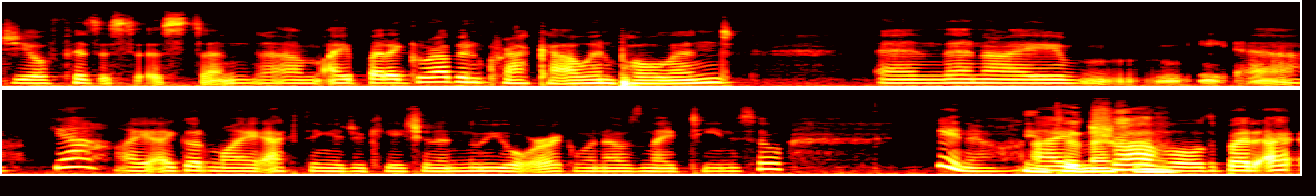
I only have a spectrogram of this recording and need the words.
geophysicist, and um, I. But I grew up in Krakow in Poland, and then I, uh, yeah, I, I got my acting education in New York when I was 19. So, you know, I traveled. But I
